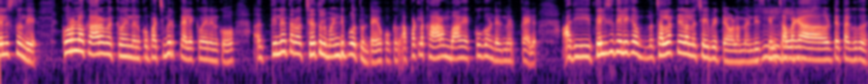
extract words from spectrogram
తెలుస్తుంది. కూరలో కారం ఎక్కువైంది అనుకో పచ్చిమిరపకాయలు ఎక్కువైంది అనుకో తిన్న తర్వాత చేతులు మండిపోతుంటాయి ఒక్కొక్క అప్పట్లో కారం బాగా ఎక్కువగా ఉండేది మిరపకాయలు. అది తెలిసి తెలియక చల్లటి నీళ్ళలో చేయబెట్టేవాళ్ళం మేము తీసుకెళ్ళి చల్లగా ఉంటే తగ్గుతుంది.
